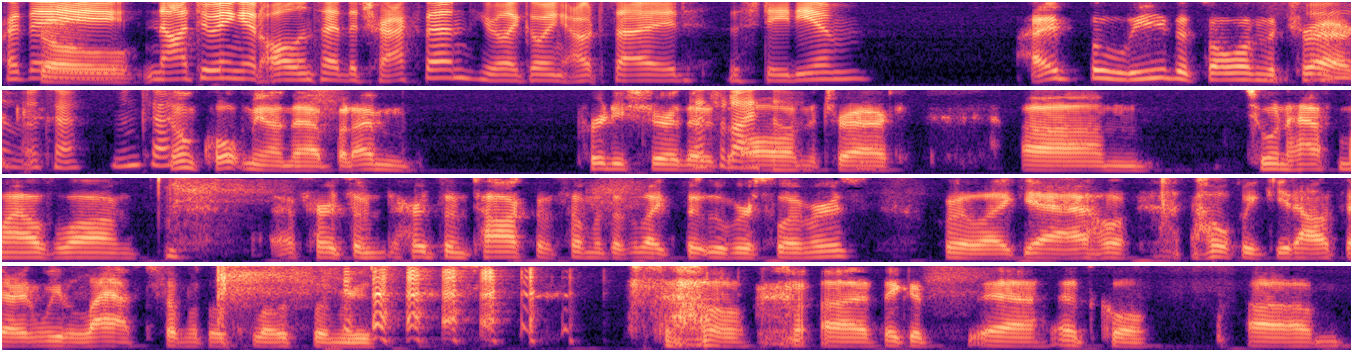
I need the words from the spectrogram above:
Are they so, not doing it all inside the track then? You're like going outside the stadium? I believe it's all on the track. Oh, okay. Okay. Don't quote me on that, but I'm pretty sure that That's it's all on the track. Um, two and a half miles long. I've heard some heard some talk of some of the like the Uber swimmers who are like, yeah, I, ho- I hope we get out there and we lap some of those slow swimmers. so uh, I think it's yeah, that's cool. Um,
